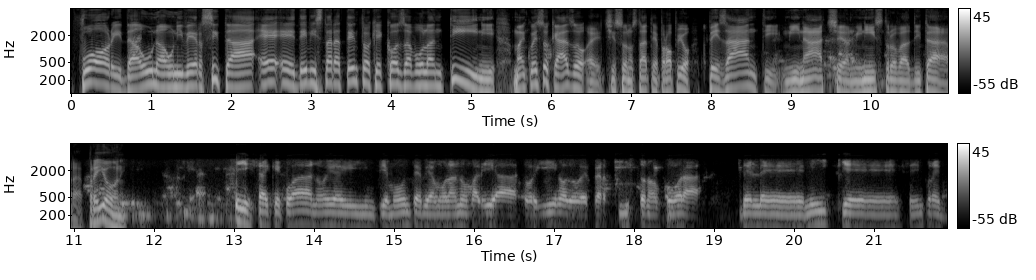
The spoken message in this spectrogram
fuori da un una università e, e, devi stare attento a che cosa volantini, ma in questo caso eh, ci sono state proprio pesanti minacce al ministro Valditara. Preioni. Sì, sai che qua noi in Piemonte abbiamo l'anomalia a Torino dove persistono ancora delle nicchie sempre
